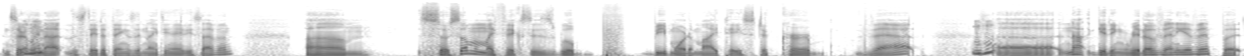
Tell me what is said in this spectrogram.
and certainly Mhm. not the state of things in 1987. Um, so some of my fixes will be more to my taste to curb that. Mhm. Uh, not getting rid of any of it, but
